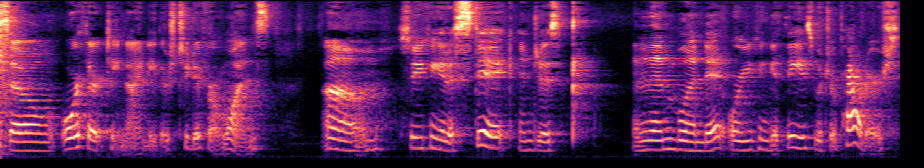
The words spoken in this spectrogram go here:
So, or $13.90. There's two different ones. Um, so you can get a stick and just, and then blend it, or you can get these, which are powders.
